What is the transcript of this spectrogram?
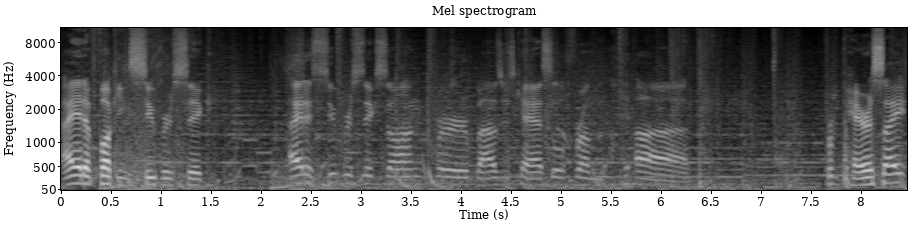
I had a fucking super sick. I had a super sick song for Bowser's Castle from uh, from Parasite.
